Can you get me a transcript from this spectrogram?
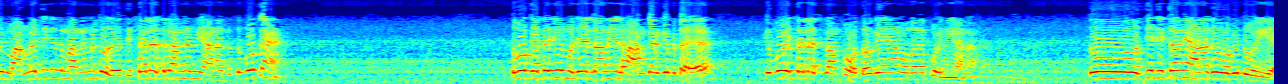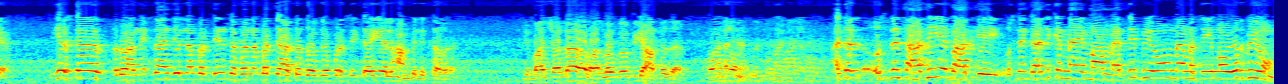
امام مہدی کے زمانے میں تو حضرت علیہ السلام نے بھی آنا تھا تو وہ کہاں تو وہ کہتے جی مجھے اللہ نے الہام کر کے بتایا کہ وہ علیہ السلام بہت ہو گئے ہیں انہوں نے کوئی نہیں آنا۔ تو عیسا نے آنا تھا وہ بھی تو ہی ہے۔ یہ اس کا روحانی انجل نمبر تین سفر نمبر چار سو دو کے اوپر سیکھا یہ الحام بھی لکھا ہوا ہے۔ یہ ماشاء اللہ والوں کو بھی حافظ ہے۔ اچھا اس نے ساتھ ہی یہ بات کہی۔ اس نے کہا جی کہ میں امام مہدی بھی ہوں میں مسیح معود بھی ہوں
